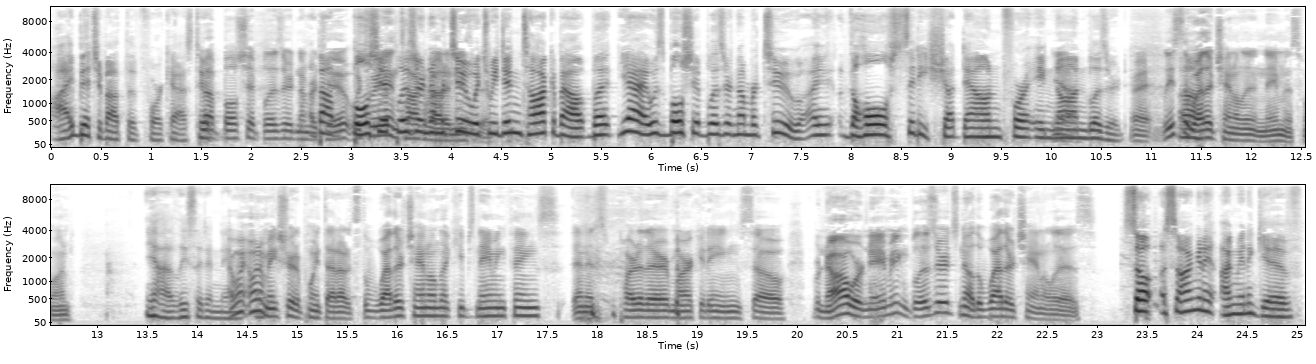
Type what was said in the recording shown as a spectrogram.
I bitch about the forecast too. about bullshit Blizzard number about two. which we bullshit didn't talk blizzard about number two, which we didn't talk about. But yeah, it was bullshit blizzard number two. I, the whole city shut down for a non-blizzard. Right. At least the Uh, Weather Channel didn't name this one. Yeah, at least they didn't name I want, it. to make sure to point that out. It's the Weather Channel that keeps naming things, and it's part of their marketing. So now we're naming blizzards. No, the Weather Channel is. So, so I'm gonna I'm gonna give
